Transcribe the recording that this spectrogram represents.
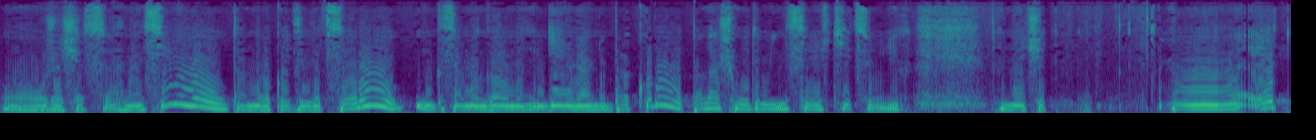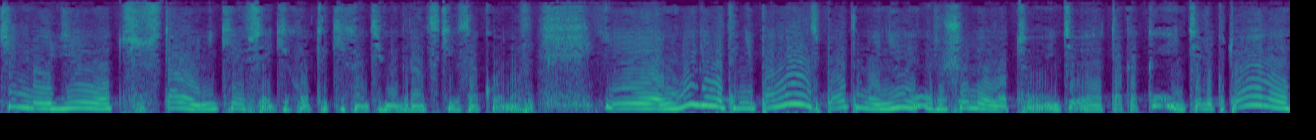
э, уже сейчас анонсировал, там руководитель ЦРУ, самый главный генеральный прокурор, по-нашему это министр юстиции у них, значит, эти люди вот сторонники всяких вот таких антимигрантских законов. И многим это не понравилось, поэтому они решили вот, э, так как интеллектуалы,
